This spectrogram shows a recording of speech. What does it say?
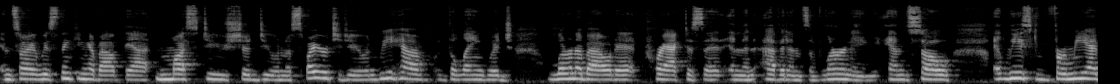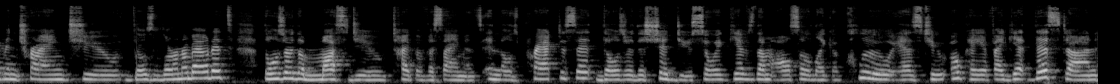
And so i was thinking about that must do should do and aspire to do. And we have the language learn about it practice it and then evidence of learning. And so at least for me i've been trying to those learn about it those are the must do type of assignments and those practice it those are the should do so it gives them also like a clue as to okay if i get this done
